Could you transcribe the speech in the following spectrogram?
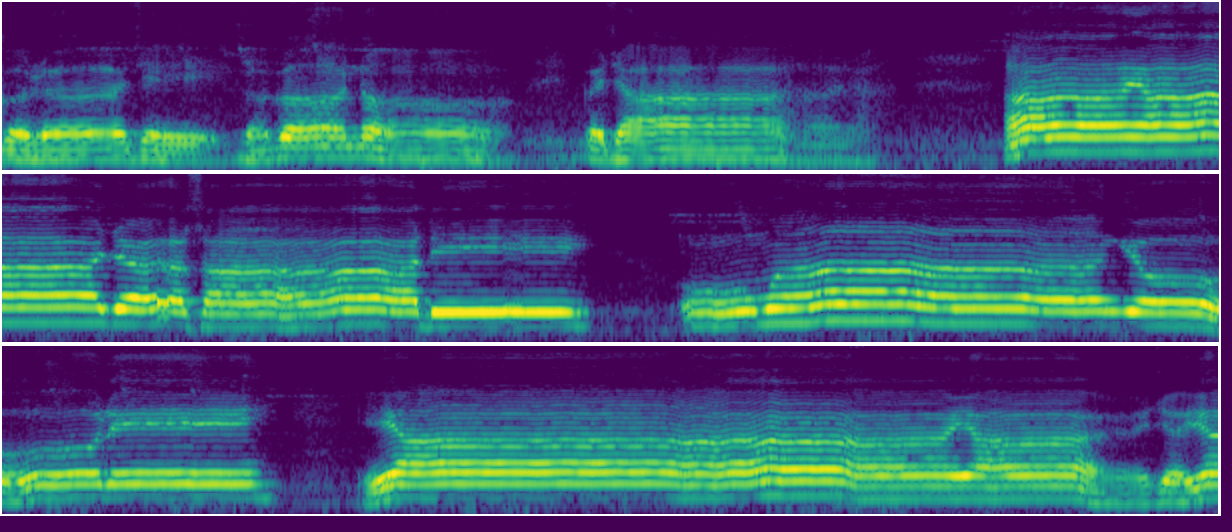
ગરજે ગગન ગજારા. આયા જસાદી યા જય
